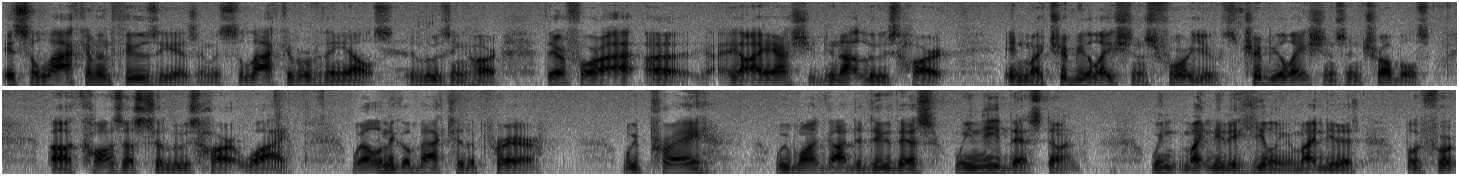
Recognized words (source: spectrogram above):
It's the lack of enthusiasm. It's the lack of everything else, losing heart. Therefore, I, uh, I ask you, do not lose heart in my tribulations for you. Tribulations and troubles uh, cause us to lose heart. Why? Well, let me go back to the prayer. We pray, we want God to do this, we need this done. We might need a healing, we might need this. But for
